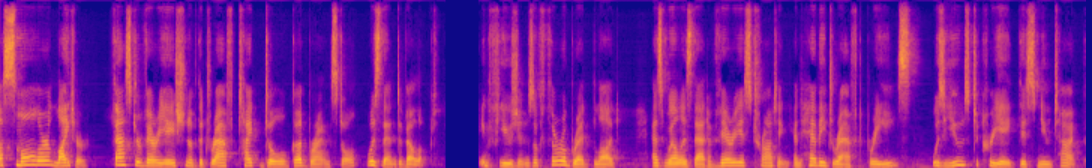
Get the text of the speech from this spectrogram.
a smaller, lighter, faster variation of the draft-type Dole Gudbrandsdal, was then developed. Infusions of thoroughbred blood, as well as that of various trotting and heavy draft breeds, was used to create this new type.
